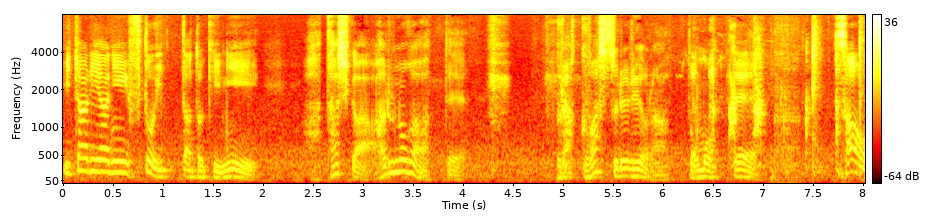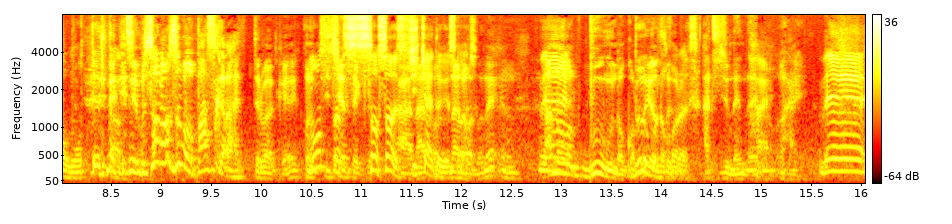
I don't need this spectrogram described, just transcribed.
イタリアにふと行った時にあ確かアルノ川ってブラックバス釣れるよなと思って竿を持ってったんですよ。そもそもバスから入ってるわけ？このちっちゃい時。そうそうです。あちっちゃい時ですなるほどね、うん。であのブームの頃ブームの頃です。80年代の。はい。はい。で、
